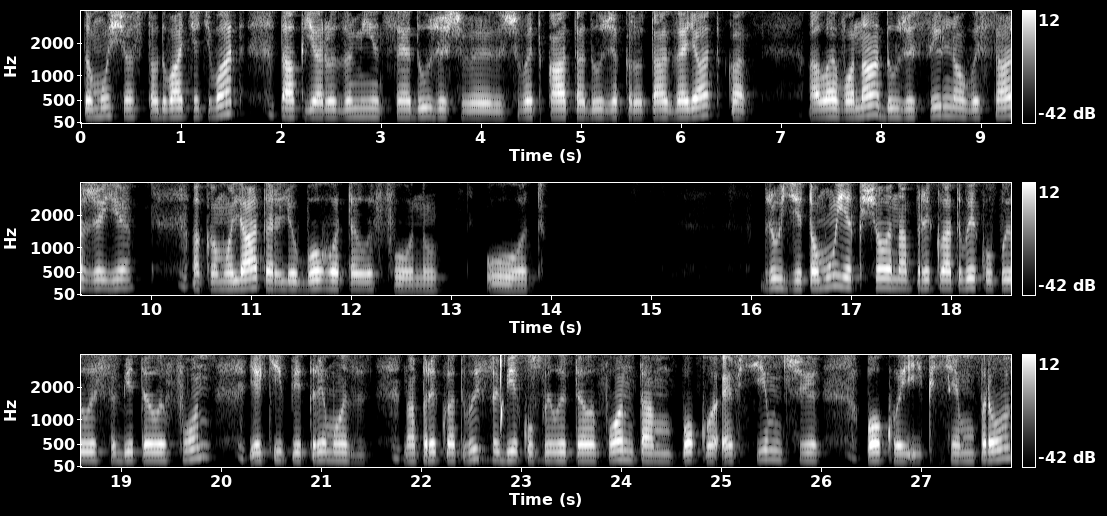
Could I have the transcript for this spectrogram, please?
Тому що 120 Вт, так я розумію, це дуже швидка та дуже крута зарядка, але вона дуже сильно висаджує акумулятор любого телефону. От. Друзі, тому якщо, наприклад, ви купили собі телефон, який підтримує, наприклад, ви собі купили телефон там Poco F7 чи Poco X7 Pro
